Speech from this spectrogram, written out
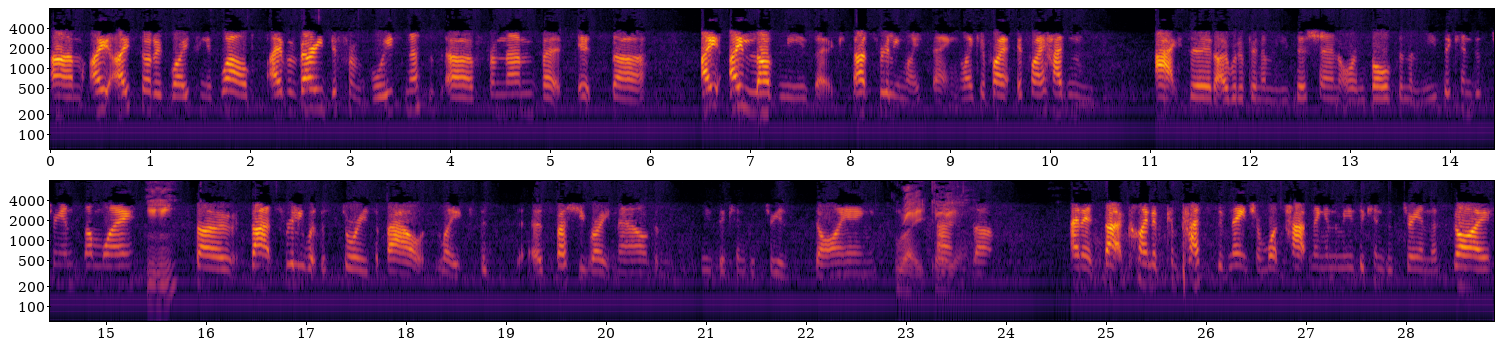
um, I, I started writing as well. I have a very different voice necess- uh, from them, but it's uh, I I love music. That's really my thing. Like if I if I hadn't acted, I would have been a musician or involved in the music industry in some way. hmm So that's really what the story's about. Like especially right now, the music industry is dying Right. Oh, and yeah. um, and it's that kind of competitive nature and what's happening in the music industry. And this guy,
